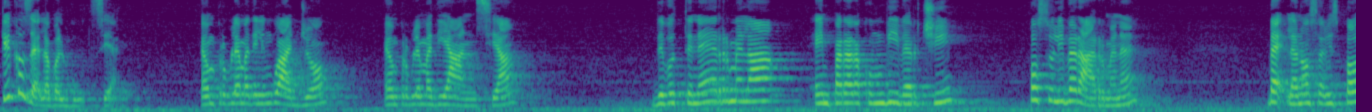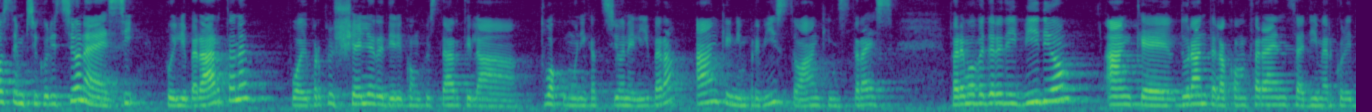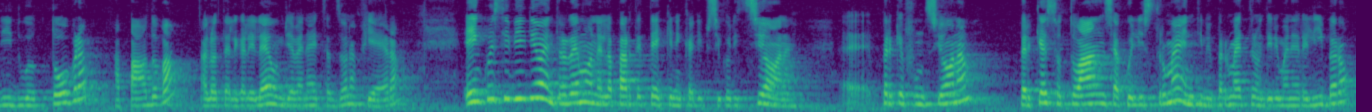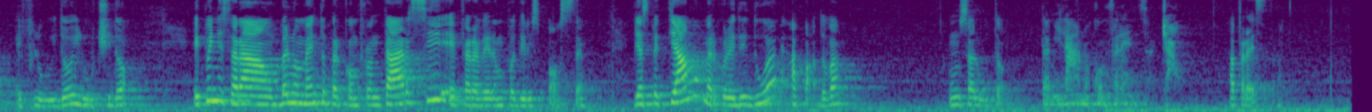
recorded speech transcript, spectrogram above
Che cos'è la balbuzie? È un problema di linguaggio? È un problema di ansia? Devo tenermela e imparare a conviverci? Posso liberarmene? Beh, la nostra risposta in psicodizione è sì, puoi liberartene, puoi proprio scegliere di riconquistarti la tua comunicazione libera, anche in imprevisto, anche in stress. Faremo vedere dei video anche durante la conferenza di mercoledì 2 ottobre a Padova, all'Hotel Galileo in via Venezia, zona Fiera, e in questi video entreremo nella parte tecnica di psicodizione, eh, perché funziona, perché sotto ansia quegli strumenti mi permettono di rimanere libero e fluido e lucido e quindi sarà un bel momento per confrontarsi e per avere un po' di risposte. Vi aspettiamo mercoledì 2 a Padova. Un saluto da Milano Conferenza. Ciao, a presto.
